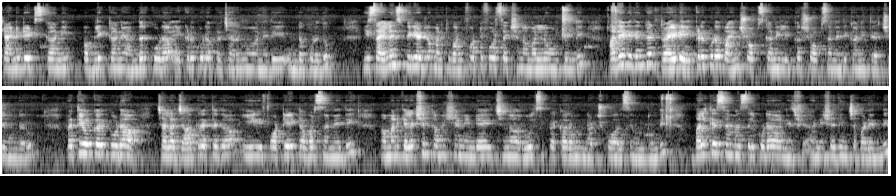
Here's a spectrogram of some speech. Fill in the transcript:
క్యాండిడేట్స్ కానీ పబ్లిక్ కానీ అందరు కూడా ఎక్కడ కూడా ప్రచారం అనేది ఉండకూడదు. ఈ సైలెన్స్ పీరియడ్లో మనకి వన్ ఫార్టీ ఫోర్ సెక్షన్ అమల్లో ఉంటుంది. అదేవిధంగా డ్రై డే ఎక్కడ కూడా వైన్ షాప్స్ కానీ లిక్కర్ షాప్స్ అనేది కానీ తెరిచి ఉండరు. ప్రతి ఒక్కరు కూడా చాలా జాగ్రత్తగా ఈ ఫార్టీ ఎయిట్ అవర్స్ అనేది మనకి ఎలక్షన్ కమిషన్ ఇండియా ఇచ్చిన రూల్స్ ప్రకారం నడుచుకోవాల్సి ఉంటుంది. బల్క్ ఎస్ఎంఎస్లు కూడా నిష నిషేధించబడింది.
